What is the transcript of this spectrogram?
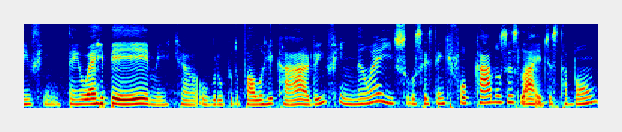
enfim, tem o RPM, que é o grupo do Paulo Ricardo, enfim, não é isso. Vocês têm que focar nos slides, tá bom?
